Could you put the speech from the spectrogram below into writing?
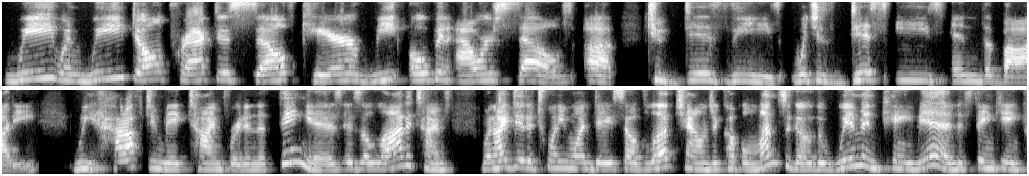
we, when we don't practice self care, we open ourselves up to disease, which is dis-ease in the body. We have to make time for it. And the thing is, is a lot of times when I did a 21 day self love challenge a couple months ago, the women came in thinking,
